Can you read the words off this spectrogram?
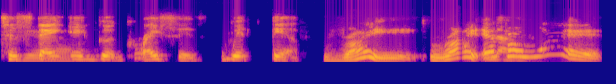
to yeah. stay in good graces with them. Right, right. And for what?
